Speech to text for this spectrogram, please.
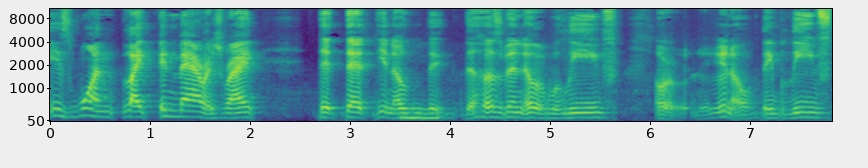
is one, like in marriage, right? that that you know mm-hmm. the the husband or will leave or you know they believe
